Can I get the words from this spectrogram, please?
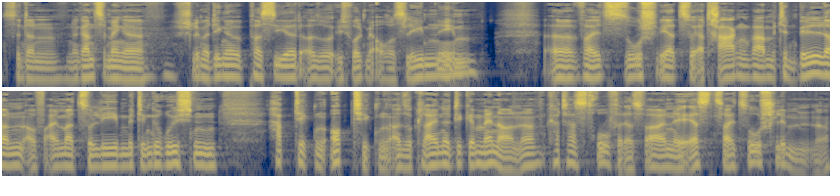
es sind dann eine ganze Menge schlimme Dinge passiert. Also ich wollte mir auch das Leben nehmen. Äh, weil es so schwer zu ertragen war, mit den Bildern auf einmal zu leben, mit den Gerüchen, Haptiken, Optiken, also kleine, dicke Männer, ne? Katastrophe. Das war in der ersten Zeit so schlimm, ne?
